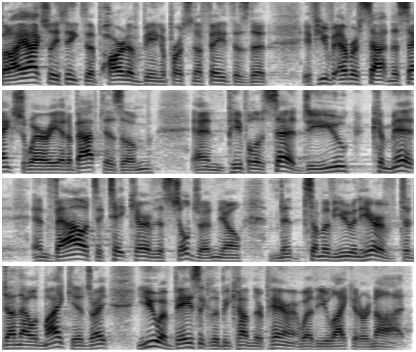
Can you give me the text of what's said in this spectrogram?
but I actually think that part of being a person of faith is that if you've ever sat in a sanctuary at a baptism and people have said, Do you commit and vow to take care of this children? You know, some of you in here have done that with my kids, right? You have basically become their parent, whether you like it or not.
